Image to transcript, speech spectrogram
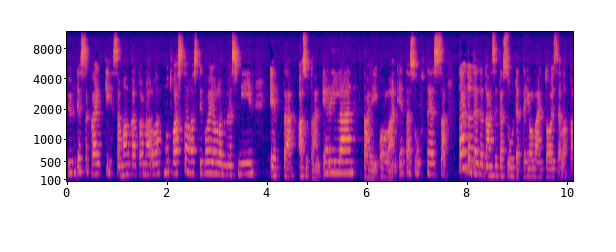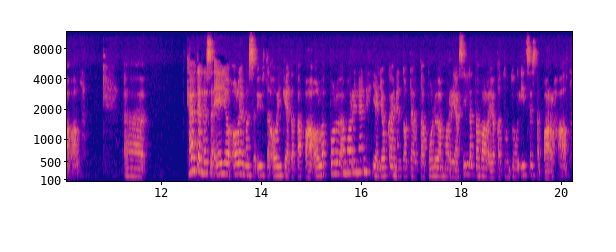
yhdessä kaikki saman katon alla, mutta vastaavasti voi olla myös niin, että asutaan erillään tai ollaan etäsuhteessa tai toteutetaan sitä suhdetta jollain toisella tavalla. Käytännössä ei ole olemassa yhtä oikeaa tapaa olla polyamorinen ja jokainen toteuttaa polyamoria sillä tavalla, joka tuntuu itsestä parhaalta.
